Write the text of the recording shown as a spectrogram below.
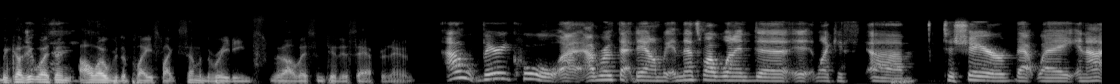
because it wasn't all over the place like some of the readings that I listened to this afternoon. Oh, very cool. I, I wrote that down, and that's why I wanted to, it, like, if um, to share that way. And I,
